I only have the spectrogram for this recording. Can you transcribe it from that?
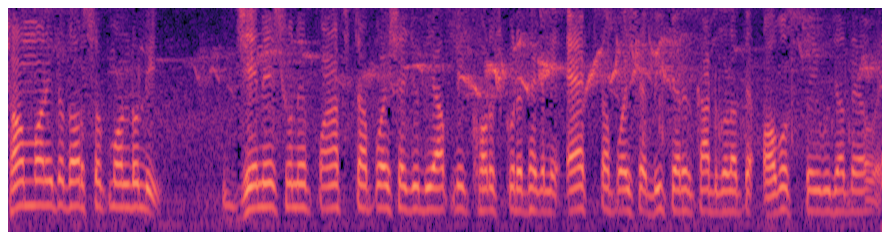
সম্মানিত দর্শক মণ্ডলী, জেনে শুনে পাঁচটা পয়সা যদি আপনি খরচ করে থাকেন, একটা পয়সা বিচারের কাঠগড়াতে অবশ্যই বুঝাতে হবে।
